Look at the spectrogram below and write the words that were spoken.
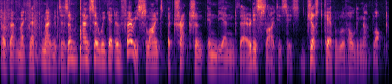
of that magnet magnetism, and so we get a very slight attraction in the end there. It is slight, it's, it's just capable of holding that block.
